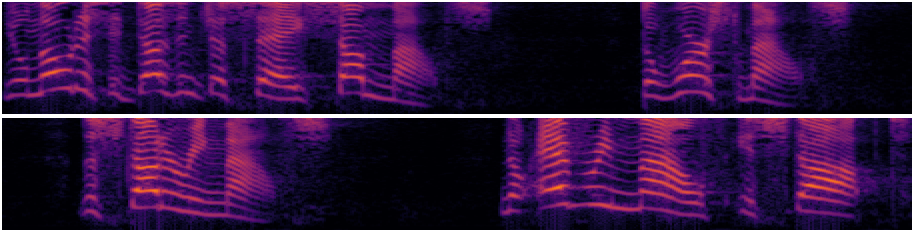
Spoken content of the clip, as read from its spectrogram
You'll notice it doesn't just say some mouths, the worst mouths, the stuttering mouths. No, every mouth is stopped.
